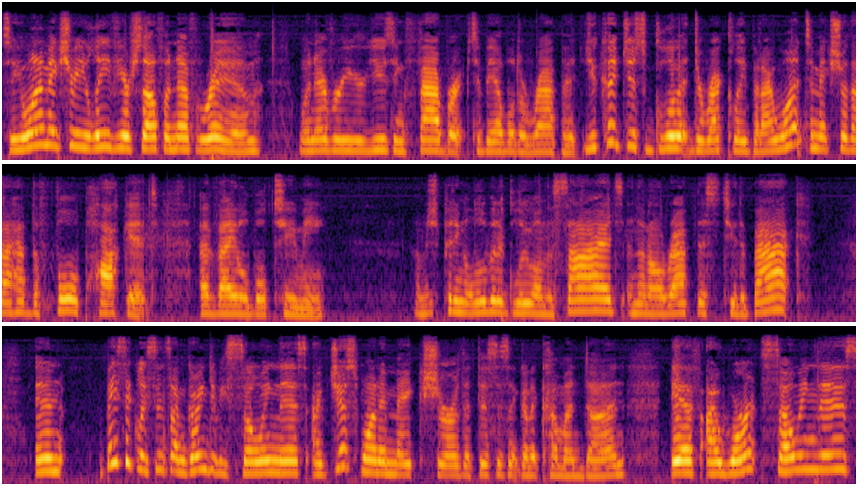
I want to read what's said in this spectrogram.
So you want to make sure you leave yourself enough room whenever you're using fabric to be able to wrap it. You could just glue it directly, but I want to make sure that I have the full pocket available to me. I'm just putting a little bit of glue on the sides and then I'll wrap this to the back. And basically, since I'm going to be sewing this, I just want to make sure that this isn't going to come undone. If I weren't sewing this,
